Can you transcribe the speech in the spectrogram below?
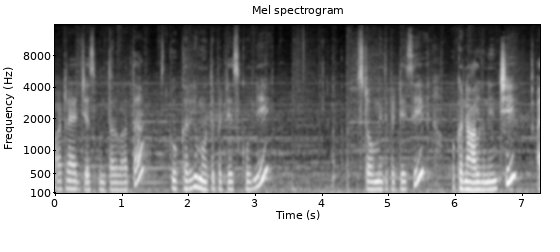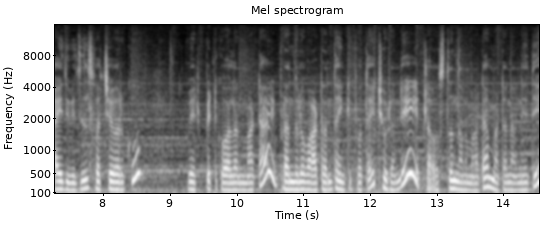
వాటర్ యాడ్ చేసుకున్న తర్వాత కుక్కర్కి మూత పెట్టేసుకొని స్టవ్ మీద పెట్టేసి ఒక నాలుగు నుంచి ఐదు విజిల్స్ వచ్చే వరకు పెట్టుకోవాలన్నమాట. ఇప్పుడు అందులో వాటర్ అంతా ఇంకిపోతాయి. చూడండి ఇట్లా వస్తుందన్నమాట మటన్ అనేది.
